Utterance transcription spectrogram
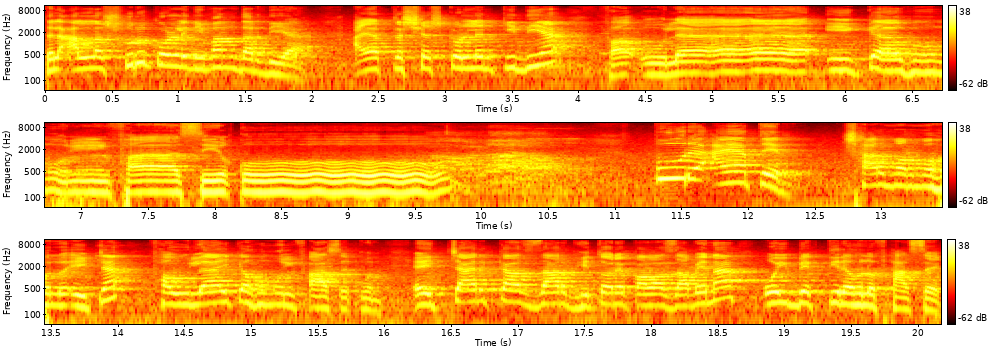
তাহলে আল্লাহ শুরু করলেন ইমানদার দিয়া। আয়াতটা শেষ করলেন কি দিয়া? পুরো আয়াতের সারমর্ম হলো এইটা, ফাউলাইকা হুমুল ফাসেকুন। এই চার কাজ যার ভিতরে পাওয়া যাবে না, ওই ব্যক্তিরা হলো ফাসেক।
